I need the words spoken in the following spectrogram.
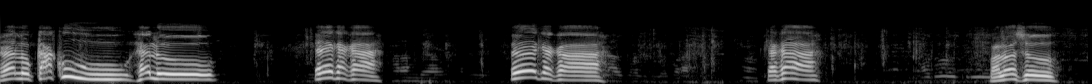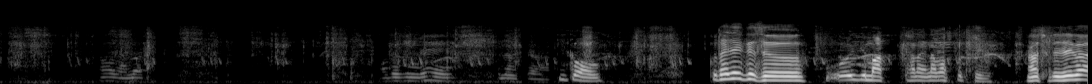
হ্যালো কাকু হ্যালো। এ কাকা। এ কাকা। কাকা ভালো আছো? কি কও? কোথায় যাইতেছো? ওই যে মাঠ থানায় নামাজ পড়তে আমার ছুটে যাইবা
